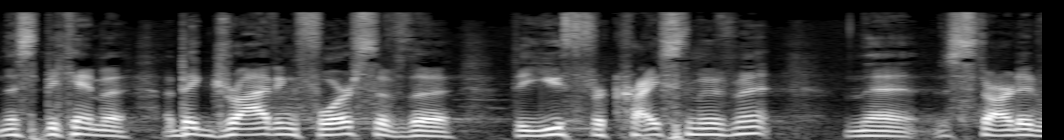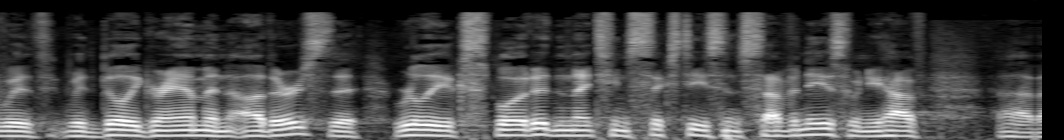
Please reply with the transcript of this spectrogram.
And this became a, a big driving force of the, the Youth for Christ movement that started with, with Billy Graham and others that really exploded in the 1960s and 70s when you have uh,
